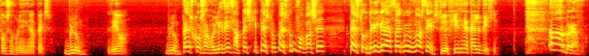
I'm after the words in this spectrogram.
Πόσα χρόνια έχει να παίξει. Μπλουμ. Δύο. Μπλουμ. Πες Κωνσταχολίδη, θα πες και πες το, πες το, μην φοβάσαι. Πες τον Τρίγκα, θα υποβιβαστείς. Του ευχήθηκα καλή τύχη. Α, μπράβο.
